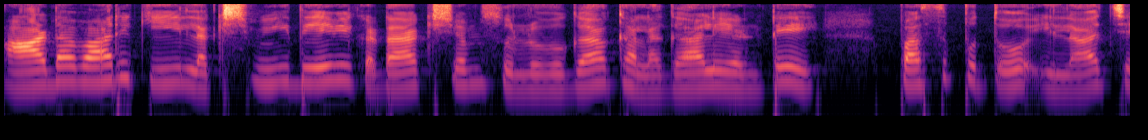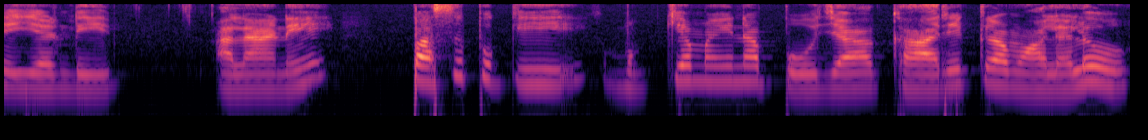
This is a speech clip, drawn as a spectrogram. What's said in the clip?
ఆడవారికి లక్ష్మీదేవి కటాక్షం సులువుగా కలగాలి అంటే పసుపుతో ఇలా చేయండి. అలానే పసుపుకి ముఖ్యమైన పూజ కార్యక్రమాలలో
